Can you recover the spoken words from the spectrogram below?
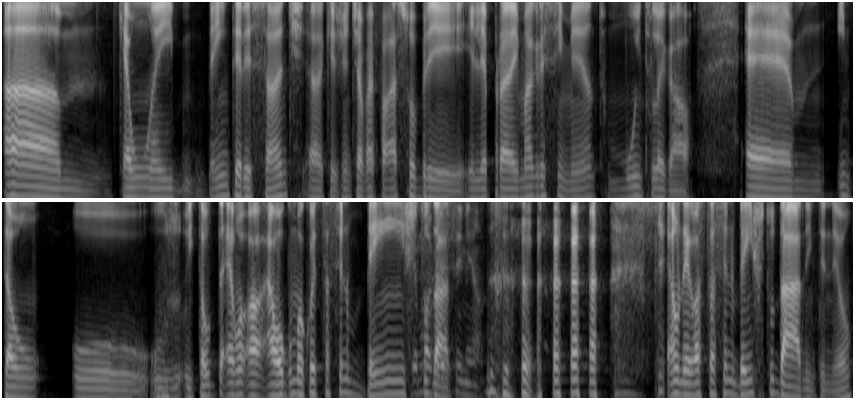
Ahm, que é um aí bem interessante, ah, que a gente já vai falar sobre. Ele é para emagrecimento, muito legal. É, então, o, o- então é, uma- é alguma coisa está sendo bem estudada. É um negócio que está sendo bem estudado, entendeu?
